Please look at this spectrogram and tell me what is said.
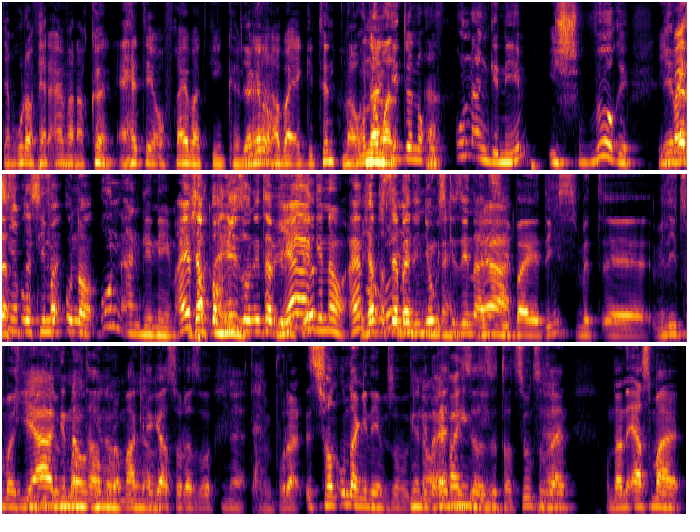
der Bruder fährt einfach nach Köln. Er hätte ja auch Freibad gehen können, Ja, ne? genau. aber er geht hin. War und dann geht er noch ja. auf unangenehm. Ich schwöre. Ich Mir weiß nicht, ob das un- jemand. unna- unangenehm. Ich habe noch nie so ein Interview ja, geführt. genau. Ich habe das ja bei den Jungs gesehen, als ja. sie bei Dings mit äh, Willi zum Beispiel Ja, ein Video genau, gemacht haben genau, oder Mark genau. Eggers oder so. Ja. Dann, Bruder, ist schon unangenehm, so Genau, generell einfach in dieser. Situation zu Ja. sein und dann erstmal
